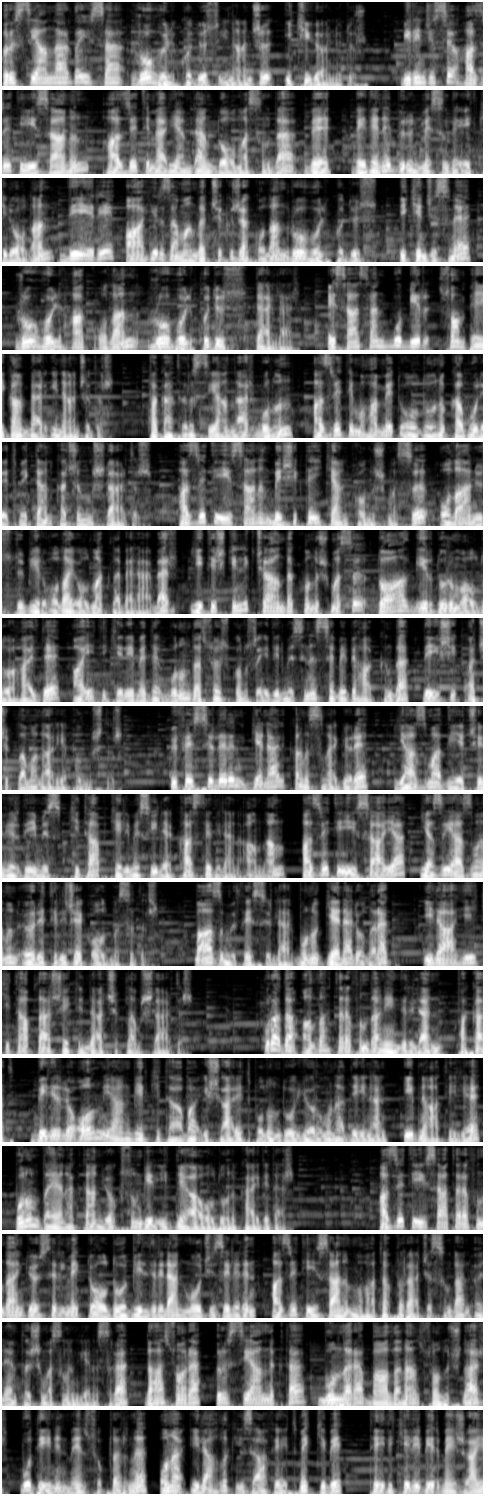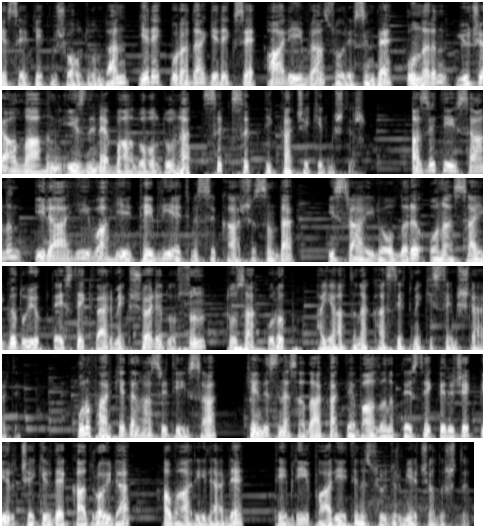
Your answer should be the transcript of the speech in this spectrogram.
Hristiyanlarda ise Ruhul Kudüs inancı iki yönlüdür. Birincisi Hazreti İsa'nın Hazreti Meryem'den doğmasında ve bedene bürünmesinde etkili olan, diğeri ahir zamanda çıkacak olan Ruhul Kudüs. İkincisine Ruhul Hak olan Ruhul Kudüs derler. Esasen bu bir son peygamber inancıdır. Fakat Hristiyanlar bunun Hazreti Muhammed olduğunu kabul etmekten kaçınmışlardır. Hazreti İsa'nın beşikteyken konuşması olağanüstü bir olay olmakla beraber yetişkinlik çağında konuşması doğal bir durum olduğu halde ayet-i kerimede bunun da söz konusu edilmesinin sebebi hakkında değişik açıklamalar yapılmıştır. Müfessirlerin genel kanısına göre yazma diye çevirdiğimiz kitap kelimesiyle kastedilen anlam, Hz. İsa'ya yazı yazmanın öğretilecek olmasıdır. Bazı müfessirler bunu genel olarak ilahi kitaplar şeklinde açıklamışlardır. Burada Allah tarafından indirilen fakat belirli olmayan bir kitaba işaret bulunduğu yorumuna değinen İbn Atiye, bunun dayanaktan yoksun bir iddia olduğunu kaydeder. Hz. İsa tarafından gösterilmekte olduğu bildirilen mucizelerin Hz. İsa'nın muhatapları açısından önem taşımasının yanı sıra daha sonra Hristiyanlıkta bunlara bağlanan sonuçlar bu dinin mensuplarını ona ilahlık izafe etmek gibi tehlikeli bir mecraya sevk etmiş olduğundan gerek burada gerekse Ali İmran suresinde bunların Yüce Allah'ın iznine bağlı olduğuna sık sık dikkat çekilmiştir. Hz. İsa'nın ilahi vahyi tebliğ etmesi karşısında İsrailoğulları ona saygı duyup destek vermek şöyle dursun, tuzak kurup hayatına kastetmek istemişlerdi. Bunu fark eden Hazreti İsa, kendisine sadakatle bağlanıp destek verecek bir çekirdek kadroyla, havarilerle tebliğ faaliyetini sürdürmeye çalıştı.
